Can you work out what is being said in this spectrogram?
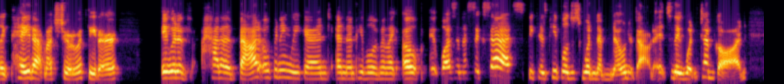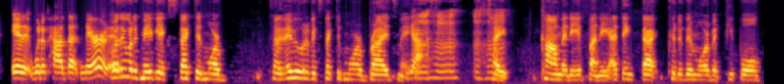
Like, pay that much to go to a theater. It would have had a bad opening weekend, and then people would have been like, "Oh, it wasn't a success," because people just wouldn't have known about it, so they wouldn't have gone, and it would have had that narrative. or they would have maybe expected more sorry maybe would have expected more bridesmaids Yeah. Mhm. Mhm. type comedy funny. I think that could have been more of it. People,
